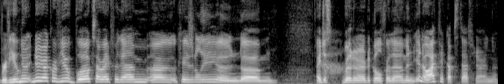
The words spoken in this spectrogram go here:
review? New, new york review of books. I write for them uh, occasionally and um, i just wrote an article for them and you know i pick up stuff here and there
